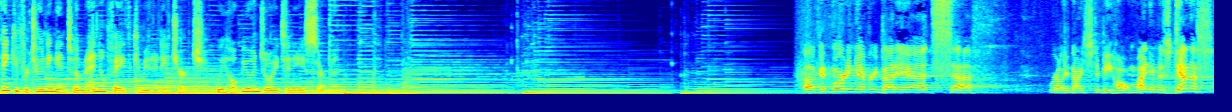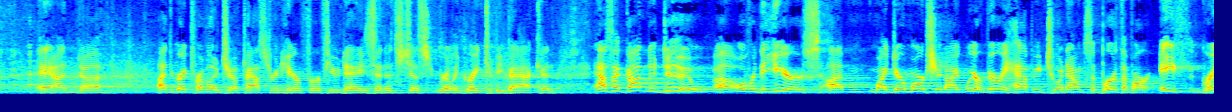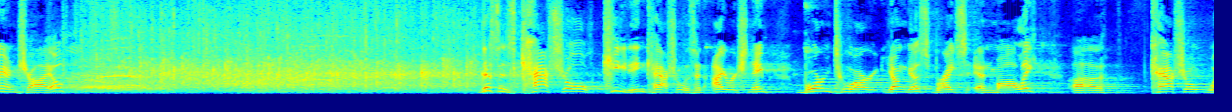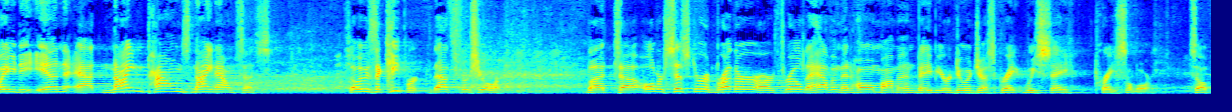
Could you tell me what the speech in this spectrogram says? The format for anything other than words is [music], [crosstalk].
Thank you for tuning in to Emmanuel Faith Community Church. We hope you enjoy today's sermon. Uh, good morning, everybody. Uh, it's uh, really nice to be home. My name is Dennis, and uh, I had the great privilege of pastoring here for a few days, and it's just really great to be back. And as I've gotten to do uh, over the years, uh, my dear Marcia and I, we are very happy to announce the birth of our eighth grandchild. This is Cashel Keating. Cashel is an Irish name, born to our youngest, Bryce and Molly. Uh, Cashel weighed in at nine pounds, nine ounces. So he was a keeper, that's for sure. But uh, older sister and brother are thrilled to have him at home. Mama and baby are doing just great. We say, Praise the Lord. So,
